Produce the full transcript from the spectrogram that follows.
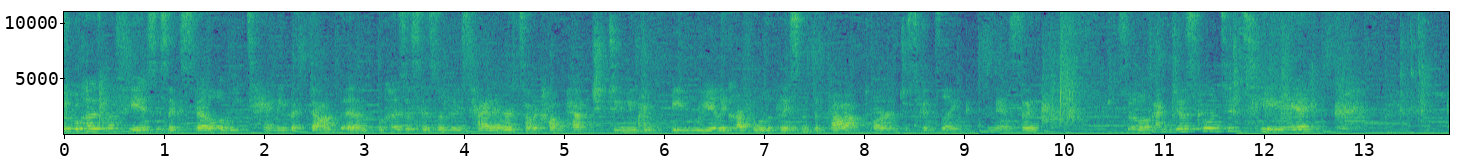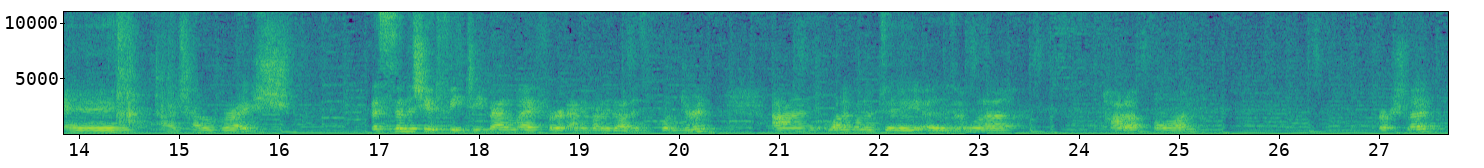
So because my face is like still a wee tiny bit damp, and because this is a loose highlighter, it's not a compact, you do need to be really careful with the placement of product or it just gets like messy. So I'm just going to take a eyeshadow brush. This is in the shade Fiji by the way for anybody that is wondering. And what I'm going to do is I'm going to pat it on firstly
